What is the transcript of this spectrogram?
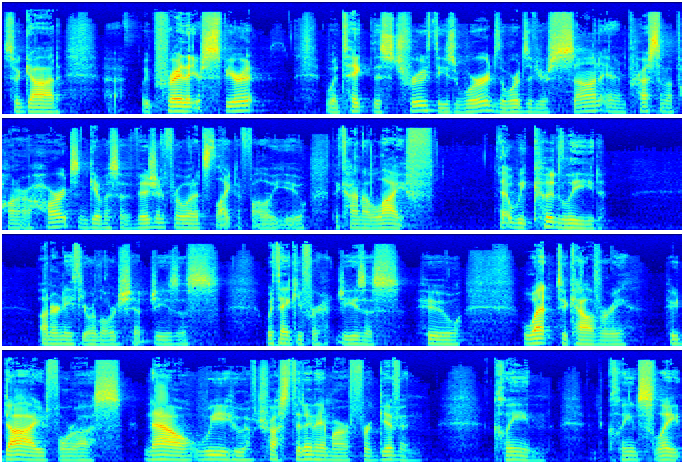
So, God, uh, we pray that your Spirit would take this truth, these words, the words of your Son, and impress them upon our hearts and give us a vision for what it's like to follow you, the kind of life that we could lead underneath your Lordship, Jesus. We thank you for Jesus who went to Calvary, who died for us. Now we who have trusted in him are forgiven, clean, clean slate,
